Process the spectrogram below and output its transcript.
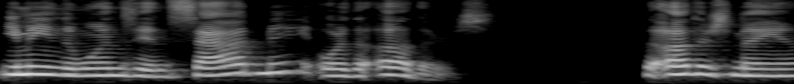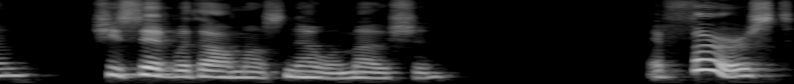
You mean the ones inside me or the others? The others, ma'am, she said with almost no emotion. At first,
